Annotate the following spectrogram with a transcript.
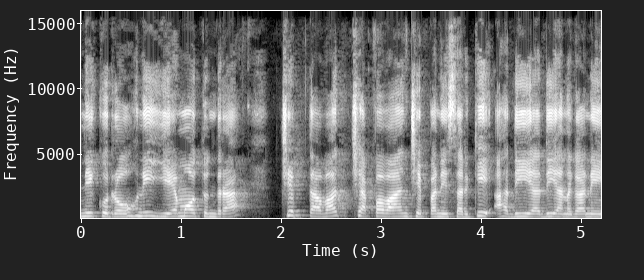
నీకు రోహిణి ఏమవుతుందిరా? చెప్తావా చెప్పవా అని చెప్పనేసరికి అది అది అనగానే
